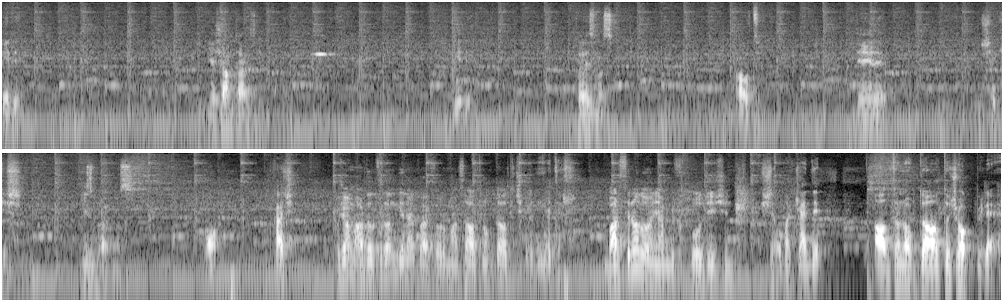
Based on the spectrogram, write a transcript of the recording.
7. Yaşam tarzı. 7. Karizması. 6. Değeri. 8. iz bırakması. 10. Kaç? Hocam Arda Turan'ın genel performansı 6.6 çıktı. Yeter. Barcelona'da oynayan bir futbolcu için İşte ama kendi 6.6 çok bile.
